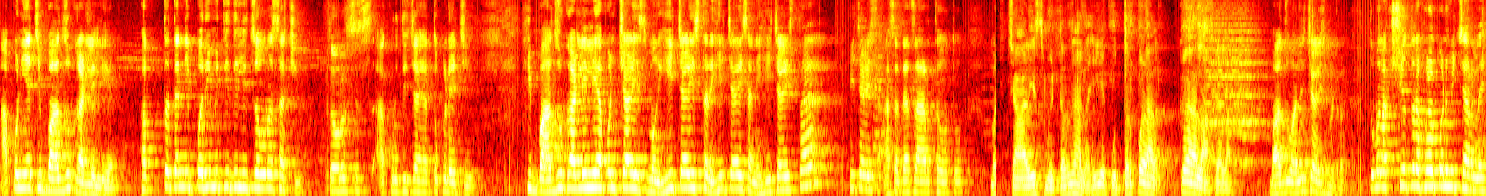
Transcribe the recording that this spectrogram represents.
आपण याची बाजू काढलेली आहे. फक्त त्यांनी परिमिती दिली चौरसाची. चौरस आकृतीच्या ह्या तुकड्याची. ही बाजू काढलेली आहे आपण चाळीस. मग ही चाळीस तर ही चाळीस आणि ही चाळीस तर ही चाळीस. असा त्याचा अर्थ होतो. मग चाळीस मीटर झालं. ही एक उत्तर पळा कळालं आपल्याला. बाजू आली चाळीस मीटर. तुम्हाला क्षेत्रफळ पण विचारलंय.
